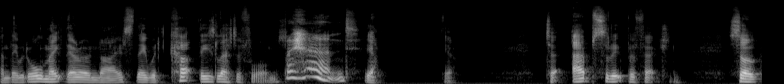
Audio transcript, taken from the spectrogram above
and they would all make their own knives. They would cut these letter forms by hand. Yeah, yeah, to absolute perfection. So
